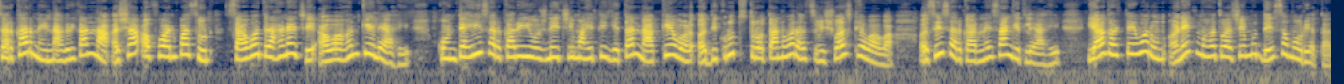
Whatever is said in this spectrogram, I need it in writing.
सरकारने नागरिकांना अशा अफवांपासून सावध राहण्याचे आवाहन केले आहे. कोणत्याही सरकारी योजनेची माहिती घेताना केवळ अधिकृत स्रोतांवरच विश्वास ठेवावा असे सरकारने सांगितले आहे. या घटनेवरून अनेक महत्त्वाचे मुद्दे समोर येतात.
